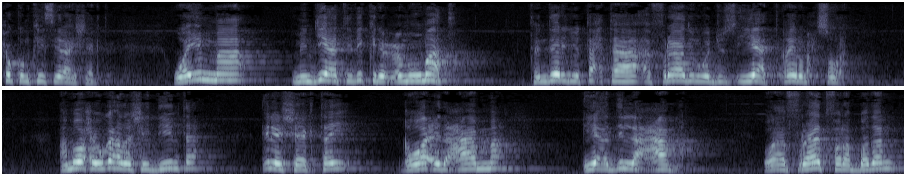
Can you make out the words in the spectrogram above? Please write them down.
xukunkiisiina ay sheegtay. Wa ima min jihati dikri cumuumaat tandariju taxtaha afraad wa juziyaat gayru maxsuura ama waxay uga hadashay diinta inay sheegtay qawaacid caama iyo adila caama. Oo afraad fara badan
